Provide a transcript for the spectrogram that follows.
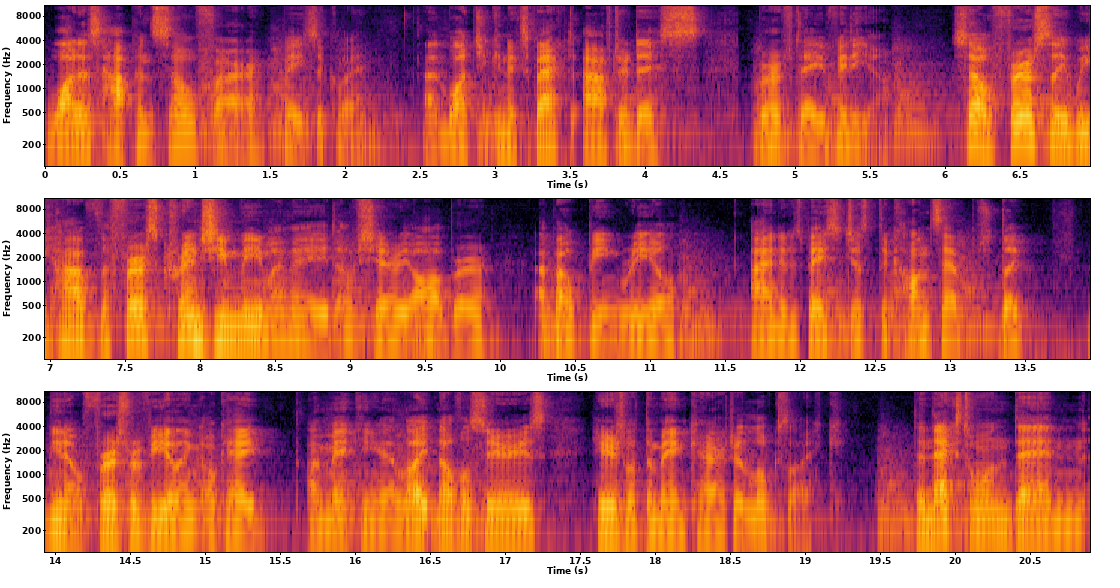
what has happened so far, basically, and what you can expect after this birthday video. So, firstly, we have the first cringy meme I made of Sherry Arbor about being real, and it was basically just the concept, like, you know, first revealing, okay, I'm making a light novel series, here's what the main character looks like. The next one, then,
